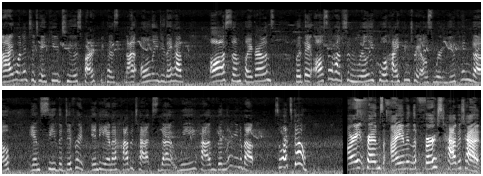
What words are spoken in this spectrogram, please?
I wanted to take you to this park because not only do they have awesome playgrounds, but they also have some really cool hiking trails where you can go and see the different Indiana habitats that we have been learning about. So let's go. All right, friends, I am in the first habitat.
